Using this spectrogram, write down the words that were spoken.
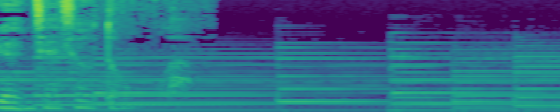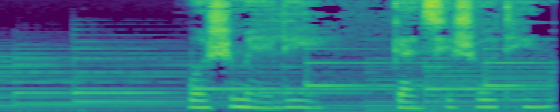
人家就懂了。我是美丽，感谢收听。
